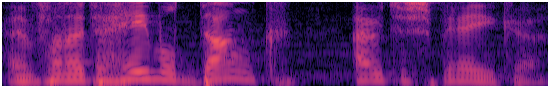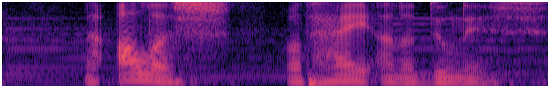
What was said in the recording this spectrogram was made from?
En vanuit de hemel dank uit te spreken naar alles wat Hij aan het doen is.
